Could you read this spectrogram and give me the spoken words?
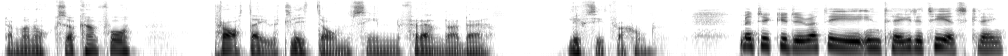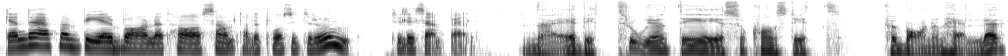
där man också kan få prata ut lite om sin förändrade livssituation. Men tycker du att det är integritetskränkande att man ber barnet ha samtalet på sitt rum till exempel? Nej, det tror jag inte är så konstigt för barnen heller.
